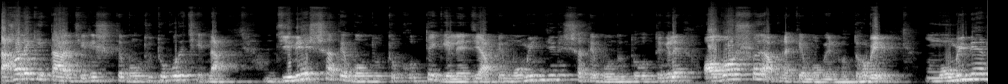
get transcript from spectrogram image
তাহলে কি তারা জিনের সাথে বন্ধুত্ব করেছে? না। জিনের সাথে বন্ধুত্ব করতে গেলে, যে আপনি মমিন জিনের সাথে বন্ধুত্ব করতে গেলে, অবশ্যই আপনাকে মমিন হতে হবে। মমিনের,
